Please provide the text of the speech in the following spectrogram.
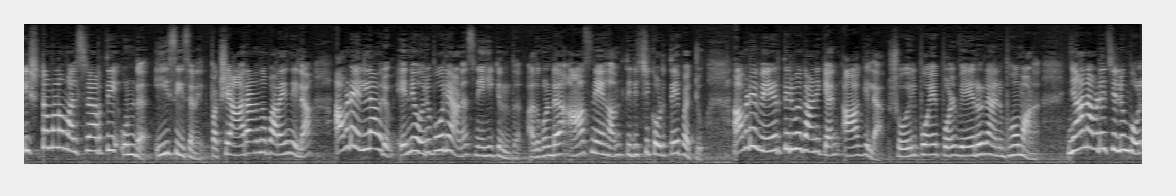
ഇഷ്ടമുള്ള മത്സരാർത്ഥി ഉണ്ട് ഈ സീസണിൽ പക്ഷെ ആരാണെന്ന് പറയുന്നില്ല. അവിടെ എല്ലാവരും എന്നെ ഒരുപോലെയാണ് സ്നേഹിക്കുന്നത്. അതുകൊണ്ട് ആ സ്നേഹം തിരിച്ചു കൊടുത്തേ പറ്റൂ. അവിടെ വേർതിരിവ് കാണിക്കാൻ ആകില്ല. ഷോയിൽ പോയപ്പോൾ വേറൊരു അനുഭവമാണ്. ഞാൻ അവിടെ ചെല്ലുമ്പോൾ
